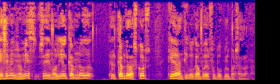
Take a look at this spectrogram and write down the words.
Ese mismo mes se demolía el Camp de las Corts, que era el antiguo campo del Fútbol Club Barcelona.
